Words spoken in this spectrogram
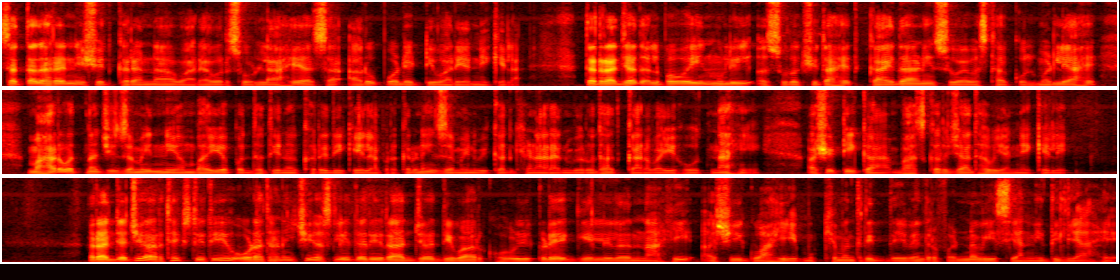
सत्ताधाऱ्यांनी शेतकऱ्यांना वाऱ्यावर सोडलं आहे असा आरोप वडेट्टीवार यांनी केला. तर राज्यात अल्पवयीन मुली असुरक्षित आहेत कायदा आणि सुव्यवस्था कोलमडली आहे. महारवतनाची जमीन नियमबाह्य पद्धतीनं खरेदी केल्याप्रकरणी जमीन विकत घेणाऱ्यांविरोधात कारवाई होत नाही अशी टीका भास्कर जाधव यांनी केली. राज्याची आर्थिक स्थिती ओढाथणीची असली तरी राज्य दिवारखोळीकडे गेलेलं नाही अशी ग्वाही मुख्यमंत्री देवेंद्र फडणवीस यांनी दिली आहे.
